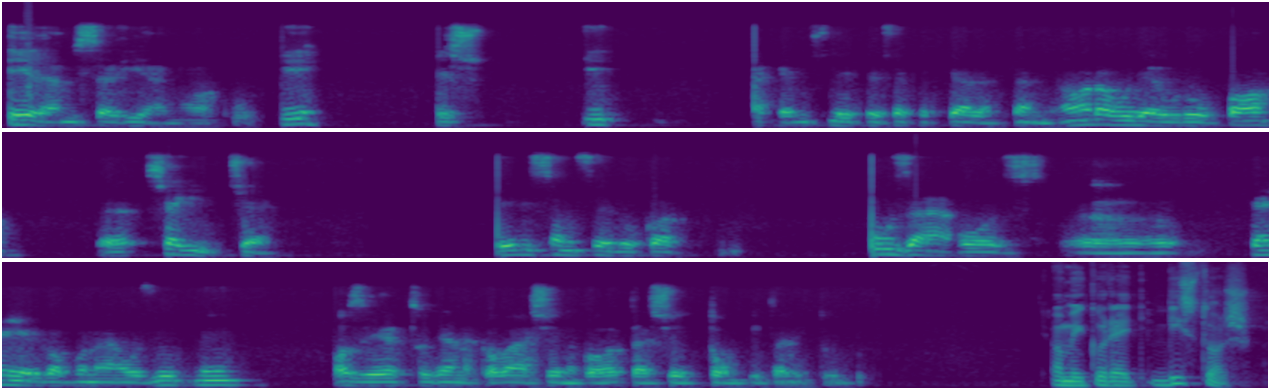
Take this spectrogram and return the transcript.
Élelmiszer hiány alakult ki, és itt nekem is lépéseket kellett tenni arra, hogy Európa segítse déli szomszédokat húzához, kenyérgabonához jutni, azért, hogy ennek a válságnak a hatásait tompítani tudjuk amikor egy biztos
